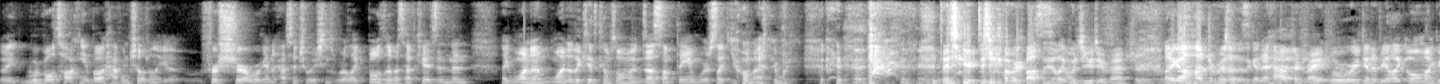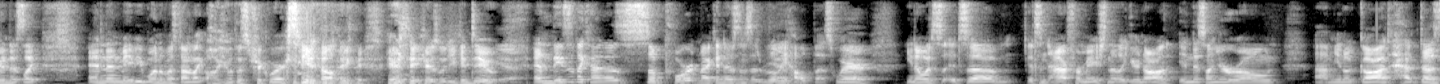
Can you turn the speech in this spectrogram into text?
like we're both talking about having children like for sure we're gonna have situations where like both of us have kids and then like one of one of the kids comes home and does something and we're just like yo man what- did you did you come across this like what'd you do man like a hundred percent is gonna happen sure, right sure. where we're gonna be like oh my goodness like and then maybe one of us found like oh yo this trick works you know like here's here's what you can do Yeah. and these are the kind of support mechanisms that really Yeah. help us where you know it's it's um it's an affirmation that like you're not in this on your own um you know god ha- does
